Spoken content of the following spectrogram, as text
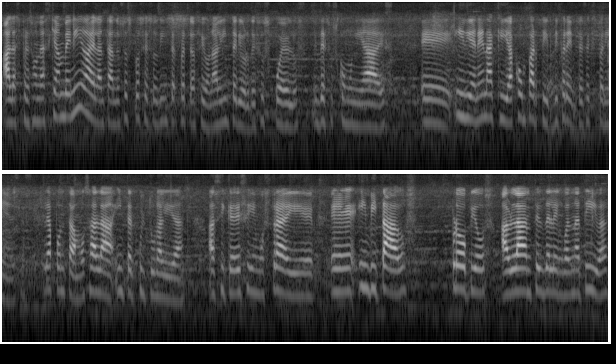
a las personas que han venido adelantando estos procesos de interpretación al interior de sus pueblos, de sus comunidades, eh, y vienen aquí a compartir diferentes experiencias. Le apuntamos a la interculturalidad, así que decidimos traer eh, invitados propios, hablantes de lenguas nativas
